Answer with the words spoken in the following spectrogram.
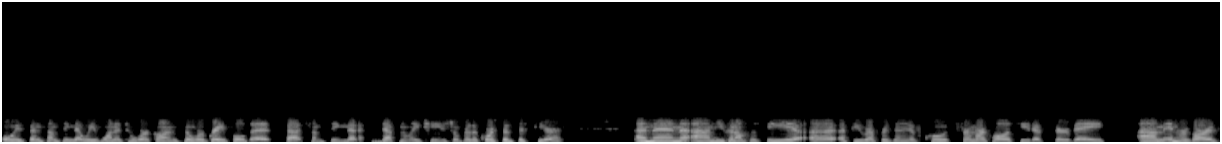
always been something that we've wanted to work on. So we're grateful that that's something that definitely changed over the course of this year. And then um, you can also see a, a, few representative quotes from our qualitative survey um, in regards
